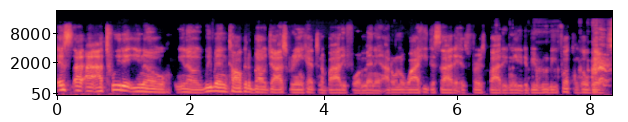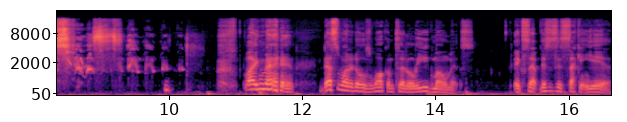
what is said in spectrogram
It's I, I tweeted, you know, you know, we've been talking about Josh Green catching a body for a minute. I don't know why he decided his first body needed to be Rudy fucking Gobert. like man, that's one of those welcome to the league moments. Except this is his second year.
